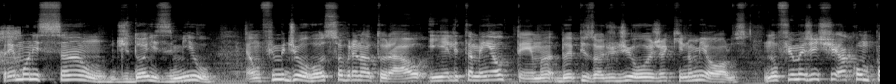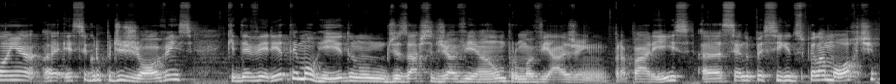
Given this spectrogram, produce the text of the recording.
Premonição, de 2000, é um filme de horror sobrenatural e ele também é o tema do episódio de hoje aqui no Miolos. No filme a gente acompanha é, esse grupo de jovens que deveria ter morrido num desastre de avião para uma viagem para Paris, uh, sendo perseguidos pela morte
